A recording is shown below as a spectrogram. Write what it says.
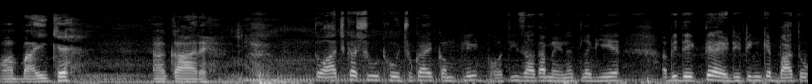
वहाँ बाइक है यहाँ कार है। तो आज का शूट हो चुका है कंप्लीट बहुत ही ज़्यादा मेहनत लगी है। अभी देखते हैं एडिटिंग के बाद वो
